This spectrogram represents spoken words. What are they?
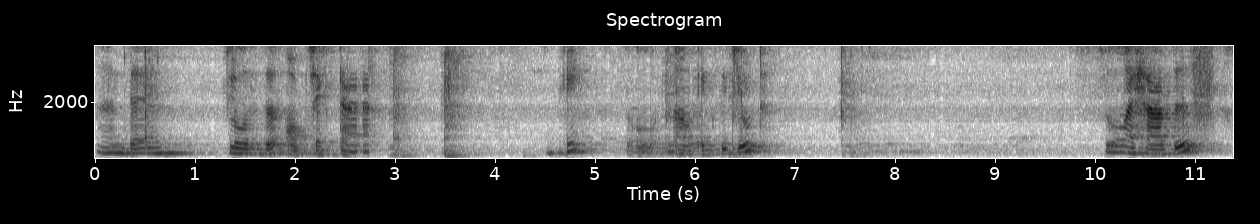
and then close the object tag okay so now execute. So I have this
